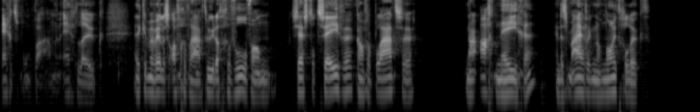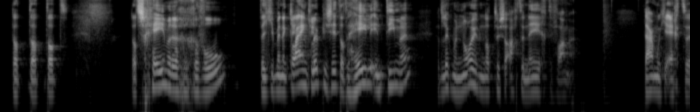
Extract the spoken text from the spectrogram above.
echt spontaan en echt leuk. En ik heb me wel eens afgevraagd hoe je dat gevoel van 6 tot 7 kan verplaatsen naar 8, 9. En dat is me eigenlijk nog nooit gelukt. Dat, dat, dat, dat schemerige gevoel, dat je met een klein clubje zit, dat hele intieme, dat lukt me nooit om dat tussen 8 en 9 te vangen. Daar, moet je echt, eh,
